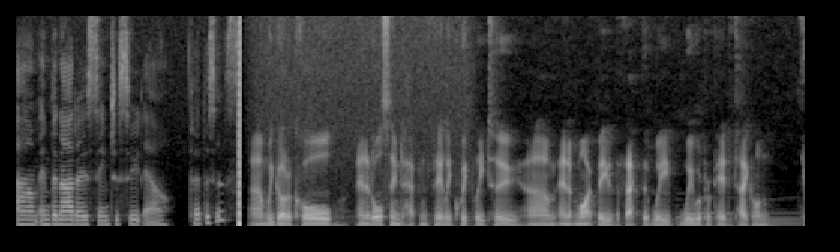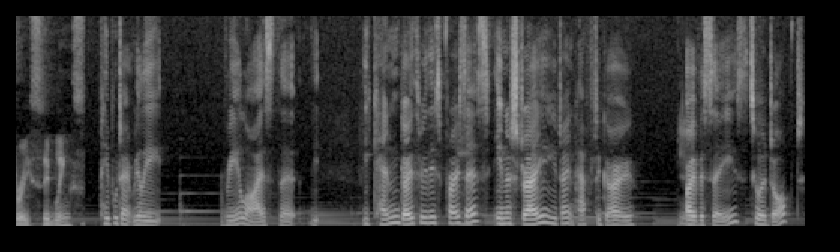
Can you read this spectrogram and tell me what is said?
um, and Barnardos seemed to suit our purposes. Um, we got a call, and it all seemed to happen fairly quickly too. Um, and it might be the fact that we, we were prepared to take on three siblings. People don't really realise that you can go through this process in Australia. You don't have to go overseas to adopt.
